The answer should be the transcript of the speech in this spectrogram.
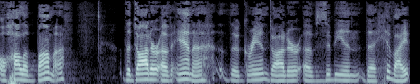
Oholibamah, the daughter of Anah, the granddaughter of Zibeon the Hivite.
